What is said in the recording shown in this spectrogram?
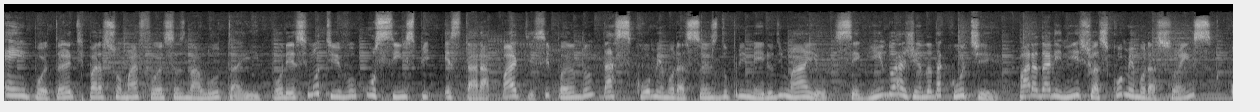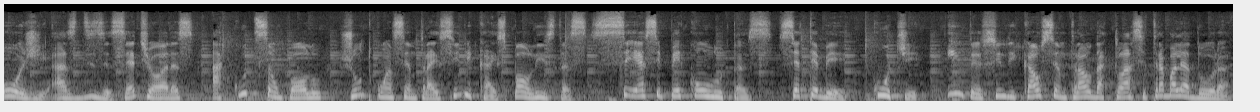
é importante para somar forças na luta e, por esse motivo, o SINSP estará participando das comemorações do 1 de maio, seguindo a agenda da CUT. Para dar início às comemorações, hoje às 17 horas, a CUT São Paulo, junto com as centrais sindicais paulistas CSP com Lutas, CTB, CUT, Intersindical Central da Classe Trabalhadora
